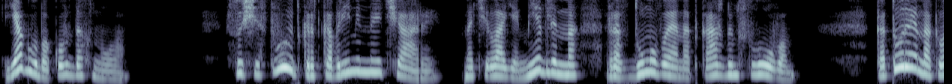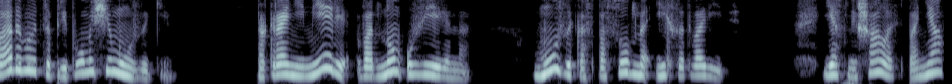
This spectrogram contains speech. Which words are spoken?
Я глубоко вздохнула. Существуют кратковременные чары, начала я медленно, раздумывая над каждым словом, которые накладываются при помощи музыки. По крайней мере, в одном уверена. Музыка способна их сотворить. Я смешалась, поняв,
